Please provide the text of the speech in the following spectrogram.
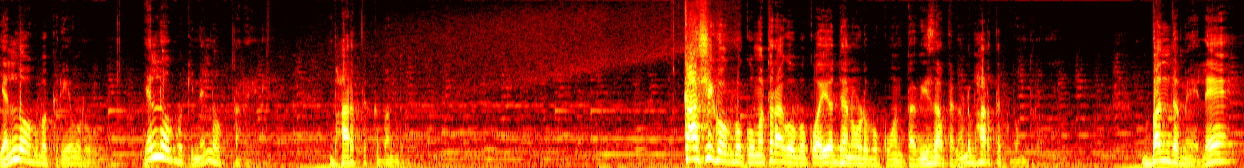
ಎಲ್ಲಿ ಹೋಗ್ಬೇಕ್ರಿ ಅವರು. ಎಲ್ಲಿ ಹೋಗ್ಬೇಕು ಇನ್ನೆಲ್ಲಿ ಹೋಗ್ತಾರೆ? ಭಾರತಕ್ಕೆ ಬಂದರು. ಕಾಶಿಗೆ ಹೋಗ್ಬೇಕು, ಮಥುರಾಗೆ ಹೋಗ್ಬೇಕು, ಅಯೋಧ್ಯೆ ನೋಡಬೇಕು ಅಂತ ವೀಸಾ ತಗೊಂಡು ಭಾರತಕ್ಕೆ ಬಂದರು. ಬಂದ ಮೇಲೆ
